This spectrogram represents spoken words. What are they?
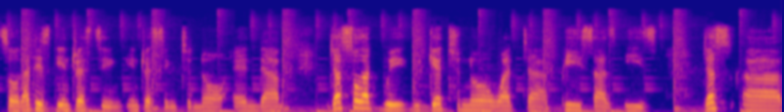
So that is interesting, interesting to know. And um, just so that we, we get to know what uh, PSAZ is, just uh,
